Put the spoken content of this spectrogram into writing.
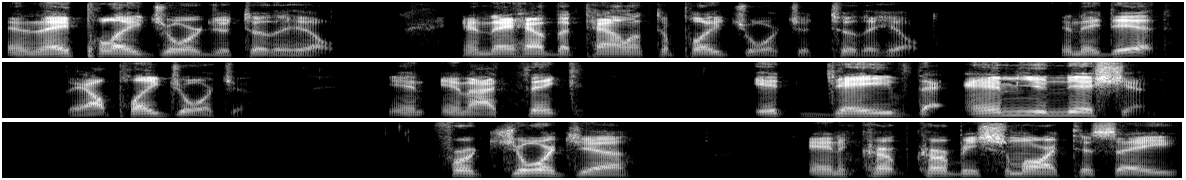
And they play Georgia to the hilt. And they have the talent to play Georgia to the hilt. And they did. They outplayed Georgia. And and I think it gave the ammunition for Georgia and Kirby Smart to say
